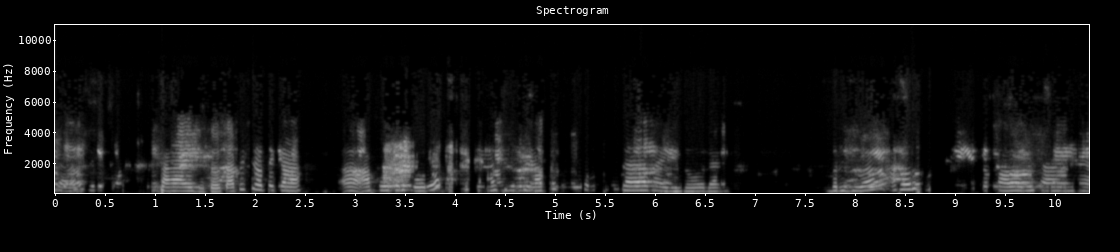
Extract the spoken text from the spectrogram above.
adalah saya gitu. Tapi ketika uh, aku terpuruk hasilnya aku bisa kayak gitu. Dan berjuang aku harus kalau misalnya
